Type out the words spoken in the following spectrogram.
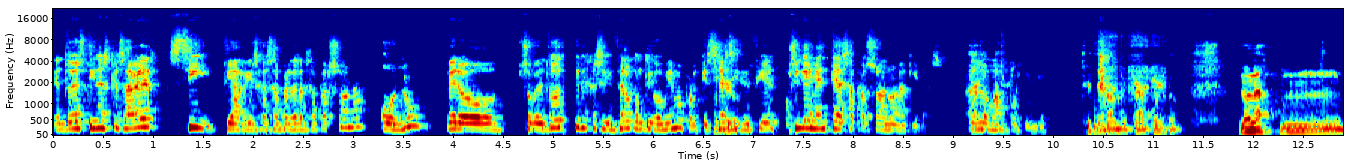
Entonces tienes que saber si te arriesgas a perder a esa persona o no. Pero sobre todo tienes que ser sincero contigo mismo porque si has sido infiel, posiblemente a esa persona no la quieras. Es lo más posible. Sí, totalmente de acuerdo. Lola, mm,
